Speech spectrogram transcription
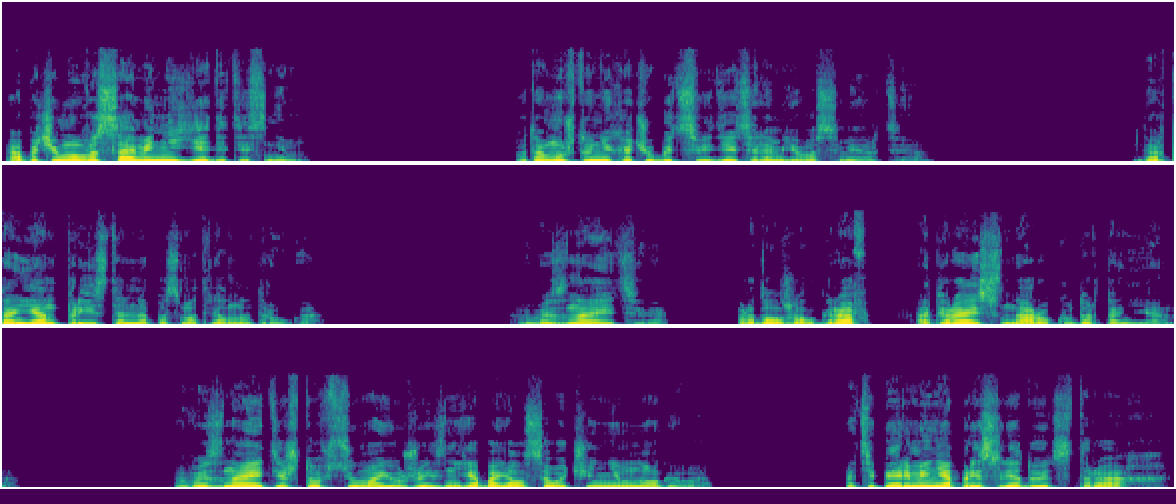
«А почему вы сами не едете с ним?» «Потому что не хочу быть свидетелем его смерти». Д'Артаньян пристально посмотрел на друга. «Вы знаете», — продолжал граф, опираясь на руку Д'Артаньяна, вы знаете, что всю мою жизнь я боялся очень немногого. А теперь меня преследует страх.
